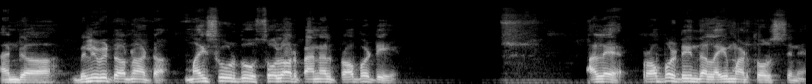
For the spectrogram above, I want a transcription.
And believe it or not ಮೈಸೂರ್ದು ಸೋಲಾರ್ ಪ್ಯಾನಲ್ ಪ್ರಾಪರ್ಟಿ ಅಲ್ಲೇ ಪ್ರಾಪರ್ಟಿಯಿಂದ ಲೈವ್ ಮಾಡಿ ತೋರಿಸ್ತೀನಿ.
